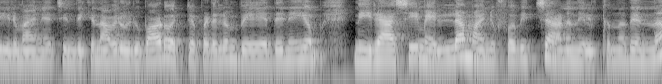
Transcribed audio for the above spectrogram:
തീരുമാനം ചിന്തിക്കുന്ന. അവർ ഒരുപാട് ഒറ്റപ്പെടലും വേദനയും നിരാശയും എല്ലാം അനുഭവിച്ചാണ് നിൽക്കുന്നതെന്ന്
